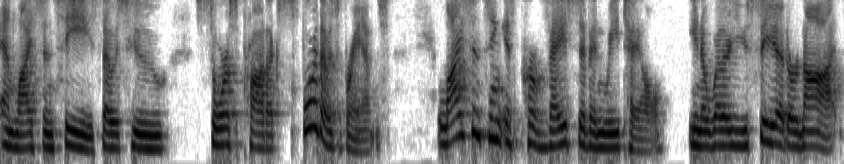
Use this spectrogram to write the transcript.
and licensees, those who source products for those brands. Licensing is pervasive in retail, you know, whether you see it or not.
